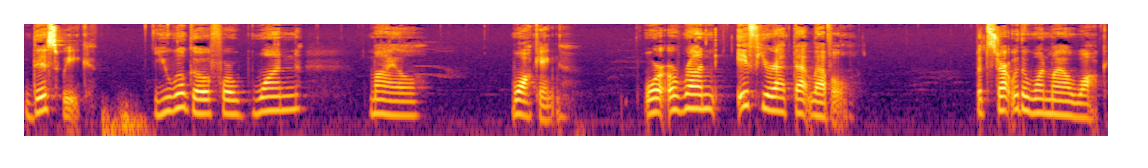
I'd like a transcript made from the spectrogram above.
This week, you will go for one mile walking or a run if you're at that level. But start with a one mile walk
